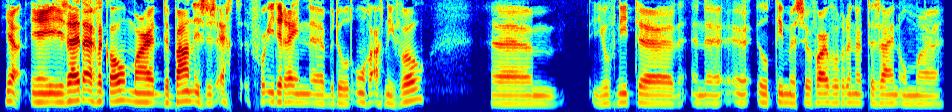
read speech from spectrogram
Ja, je zei het eigenlijk al, maar de baan is dus echt voor iedereen bedoeld, ongeacht niveau. Um, je hoeft niet uh, een uh, ultieme survival runner te zijn om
